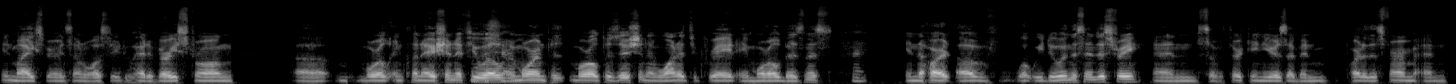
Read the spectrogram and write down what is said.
in my experience on Wall Street, who had a very strong uh, moral inclination, if you will, sure. a moral, moral position, and wanted to create a moral business Right. in the heart of what we do in this industry. And so, for 13 years, I've been part of this firm, and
